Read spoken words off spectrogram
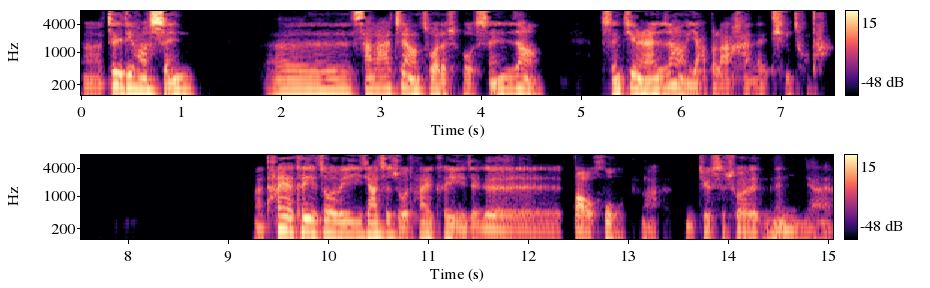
啊，这个地方神，呃，莎拉这样做的时候，神让，神竟然让亚伯拉罕来听从他。他也可以作为一家之主，他也可以这个保护啊，就是说，那啊，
